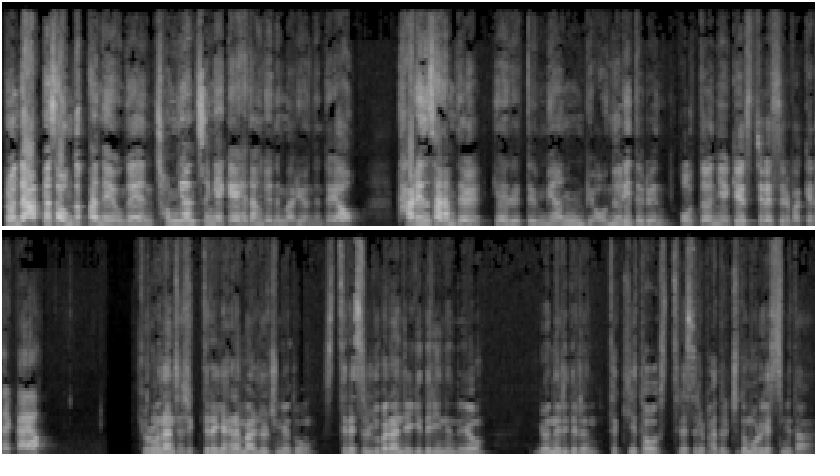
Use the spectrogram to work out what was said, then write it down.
그런데 앞에서 언급한 내용은 청년층에게 해당되는 말이었는데요. 다른 사람들, 예를 들면 며느리들은 어떤 얘기에 스트레스를 받게 될까요? 결혼한 자식들에게 하는 말들 중에도 스트레스를 유발하는 얘기들이 있는데요. 며느리들은 특히 더 스트레스를 받을지도 모르겠습니다.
